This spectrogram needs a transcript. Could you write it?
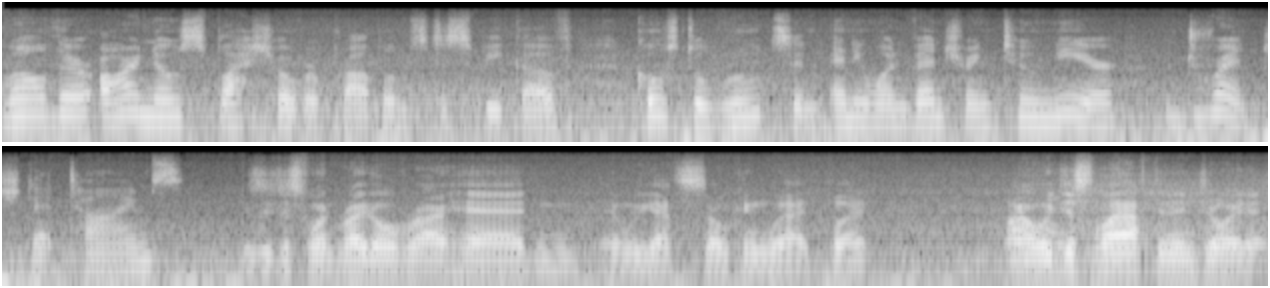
While there are no splashover problems to speak of, coastal routes and anyone venturing too near are drenched at times. Because it just went right over our head and, and we got soaking wet, but uh, we just laughed and enjoyed it.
